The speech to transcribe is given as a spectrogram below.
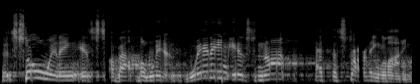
That soul winning is about the win. Winning is not at the starting line.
